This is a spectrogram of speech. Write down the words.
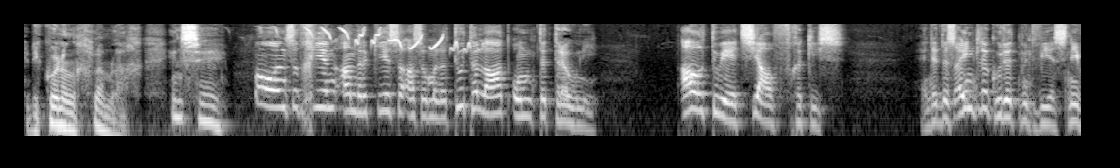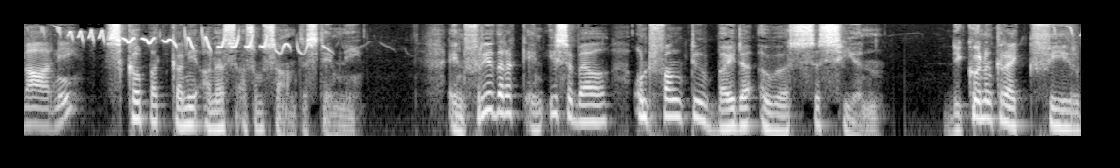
Die koning glimlag en sê: Ons het geen ander keuse as om hulle toe te laat om te trou nie. Albei het self gekies. En dit is eintlik hoe dit moet wees, nie waar nie? Skilpad kan nie anders as om saam te stem nie. En Frederik en Isabel ontvang toe beide ouers se seun. Die koninkryk vier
